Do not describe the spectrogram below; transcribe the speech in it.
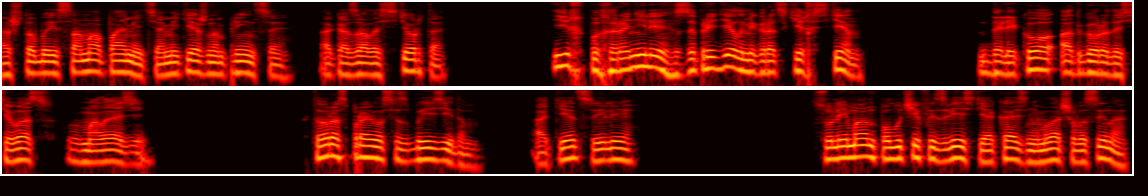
А чтобы и сама память о мятежном принце оказалась стерта, их похоронили за пределами городских стен, далеко от города Севас в Малайзии. Кто расправился с Боязидом? Отец или... Сулейман, получив известие о казни младшего сына,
